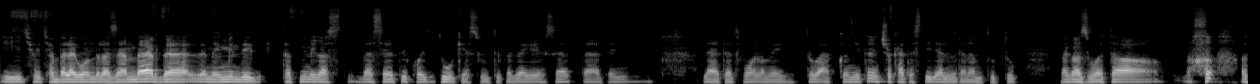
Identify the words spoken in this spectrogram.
így, hogyha belegondol az ember, de, de még mindig, tehát mindig azt beszéltük, hogy túlkészültük az egészet, tehát egy, lehetett volna még tovább könnyíteni, csak hát ezt így előre nem tudtuk. Meg az volt a, a, a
